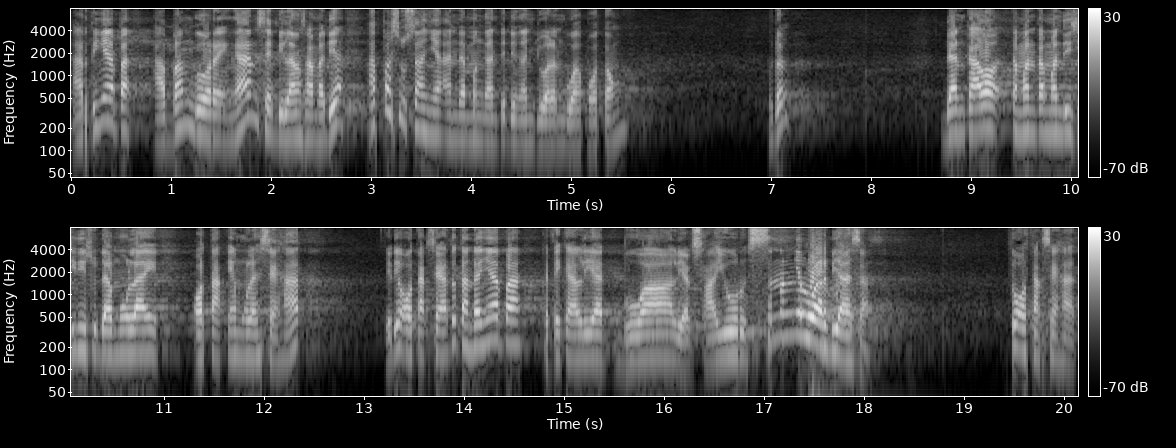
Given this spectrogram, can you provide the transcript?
Artinya apa? Abang gorengan, saya bilang sama dia, apa susahnya Anda mengganti dengan jualan buah potong? Betul? Dan kalau teman-teman di sini sudah mulai otaknya mulai sehat, jadi otak sehat itu tandanya apa? Ketika lihat buah, lihat sayur, senangnya luar biasa. Itu otak sehat.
